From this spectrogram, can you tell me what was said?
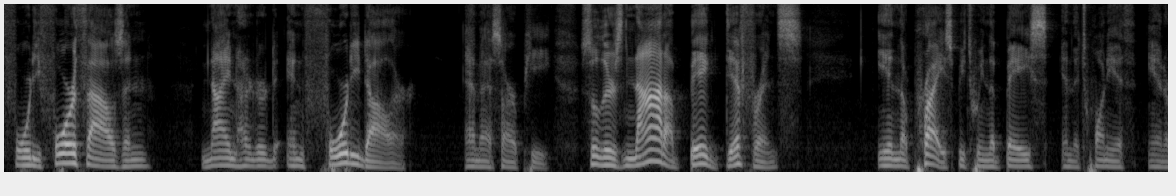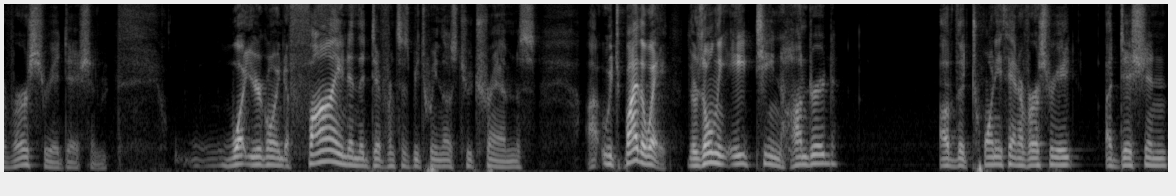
$44,940 MSRP. So there's not a big difference in the price between the base and the 20th anniversary edition. What you're going to find in the differences between those two trims, uh, which by the way, there's only 1,800 of the 20th anniversary edition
